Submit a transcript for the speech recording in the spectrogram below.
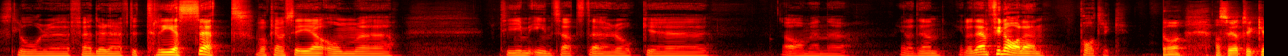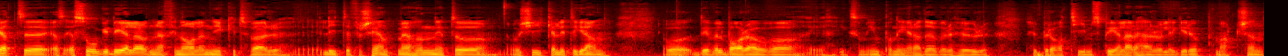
Slår eh, Federer där efter tre set. Vad kan vi säga om eh, Team insats där och... Eh, ja, men... Eh, hela, den, hela den finalen, Patrik. Ja, alltså jag tycker att, eh, jag, såg ju delar av den här finalen, gick ju tyvärr lite för sent men jag har hunnit och, och kika lite grann. Och det är väl bara att vara eh, liksom, imponerad över hur, hur bra team spelar det här och lägger upp matchen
